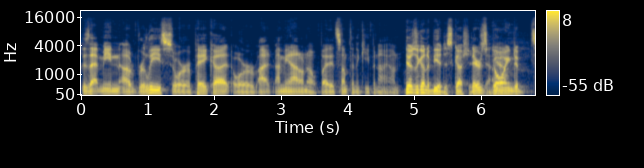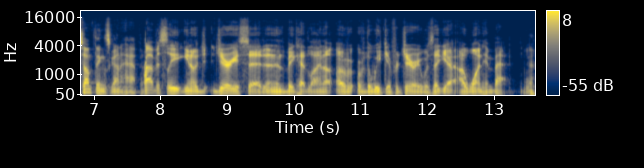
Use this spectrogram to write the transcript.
does that mean a release or a pay cut or I, I mean, I don't know, but it's something to keep an eye on. There's going to be a discussion. There's Yeah. going to something's going to happen. obviously, you know, J- Jerry has said, and the big headline over, over the weekend for Jerry was that, yeah, I want him back. Well,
